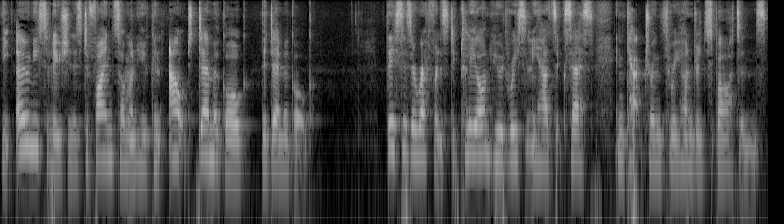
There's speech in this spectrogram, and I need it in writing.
The only solution is to find someone who can out demagogue the demagogue. This is a reference to Cleon, who had recently had success in capturing 300 Spartans.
